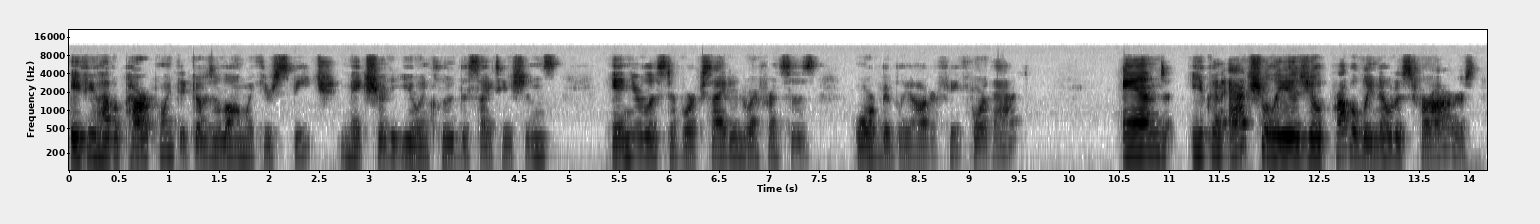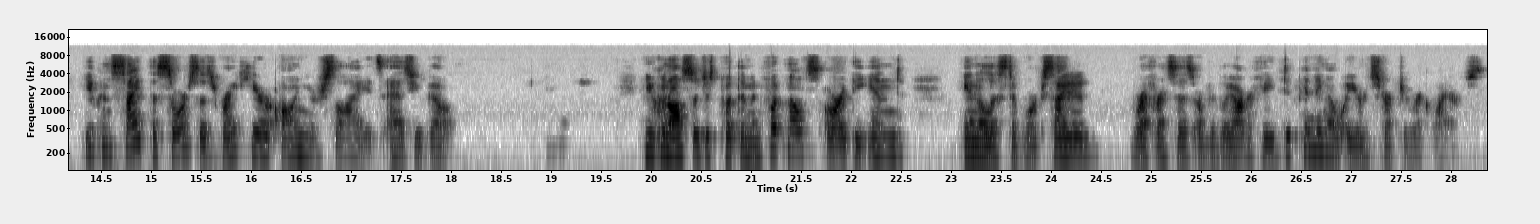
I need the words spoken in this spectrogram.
If you have a PowerPoint that goes along with your speech, make sure that you include the citations in your list of works cited references or bibliography for that. And you can actually, as you'll probably notice for ours, you can cite the sources right here on your slides as you go. You can also just put them in footnotes or at the end in a list of works cited, references, or bibliography, depending on what your instructor requires.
